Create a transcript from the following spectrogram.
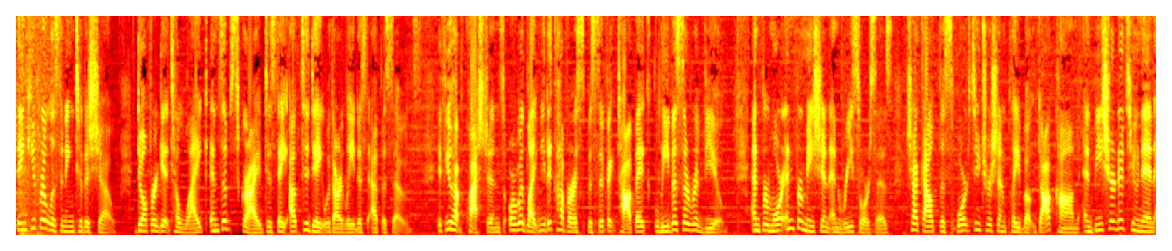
Thank you for listening to the show. Don't forget to like and subscribe to stay up to date with our latest episodes. If you have questions or would like me to cover a specific topic, leave us a review. And for more information and resources, check out the sportsnutritionplaybook.com and be sure to tune in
